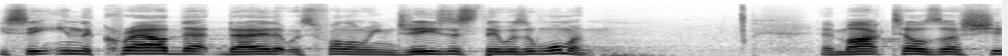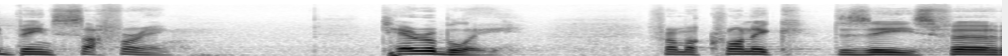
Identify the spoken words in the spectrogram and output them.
You see, in the crowd that day that was following Jesus, there was a woman. And Mark tells us she'd been suffering terribly from a chronic disease for,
